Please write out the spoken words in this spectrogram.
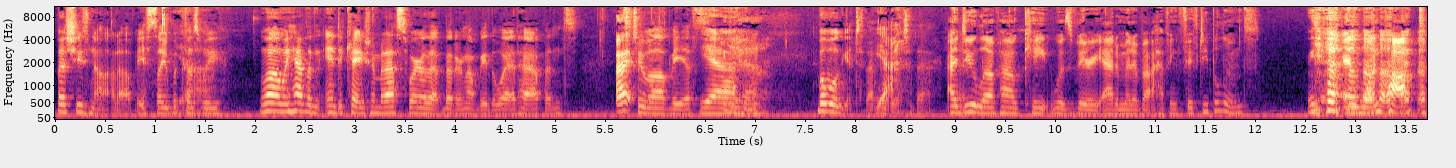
But she's not, obviously, because Yeah. we. Well, we have an indication, but I swear that better not be the way it happens. I- It's too obvious. Yeah. Yeah. Mm-hmm. But we'll get to that. Yeah. We'll get to that. I do love how Kate was very adamant about having 50 balloons. And one popped.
